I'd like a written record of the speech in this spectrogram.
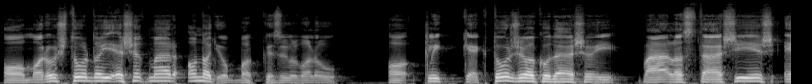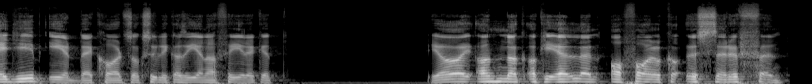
A marostordai eset már a nagyobbak közül való. A klikkek torzsalkodásai, választási és egyéb érdekharcok szülik az ilyen afféreket. Jaj, annak, aki ellen a falka összeröffen.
